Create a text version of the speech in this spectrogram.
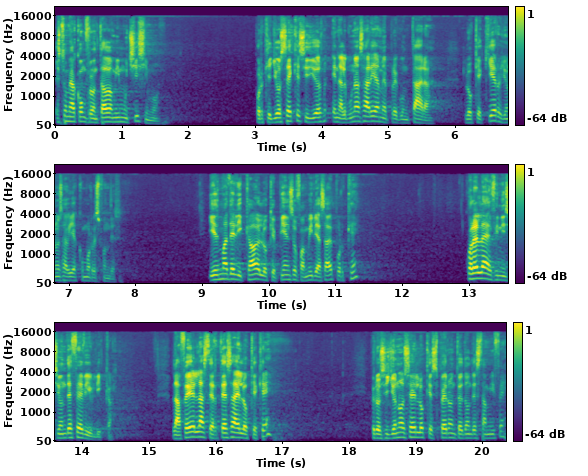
Esto me ha confrontado a mí muchísimo. Porque yo sé que si Dios en algunas áreas me preguntara lo que quiero, yo no sabía cómo responder. Y es más delicado de lo que pienso, familia. ¿Sabe por qué? ¿Cuál es la definición de fe bíblica? La fe es la certeza de lo que qué. Pero si yo no sé lo que espero, entonces ¿dónde está mi fe?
